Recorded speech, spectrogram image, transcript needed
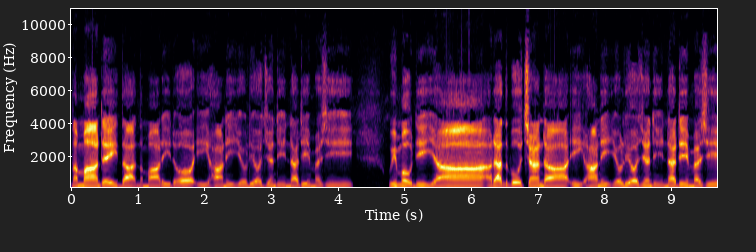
သမာဓိတသမာရိတော်ဤဟာနိယုတ်လျော်ခြင်းဒီနတ္ထိမရှိဝိမု ക്തി ယာအရတ္တဘောချန္တာဤဟာနိယုတ်လျော်ခြင်းဒီနတ္တိမရှိ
